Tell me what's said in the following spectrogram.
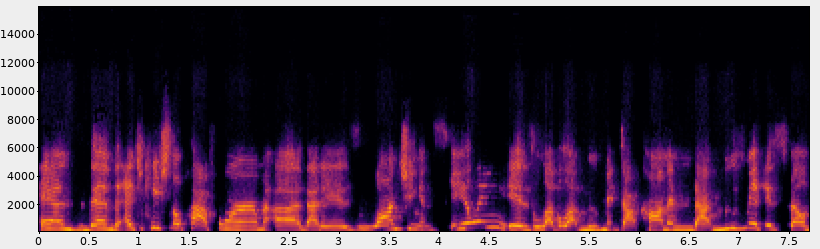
And then the educational platform uh, that is launching and scaling is levelupmovement.com. And that movement is spelled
